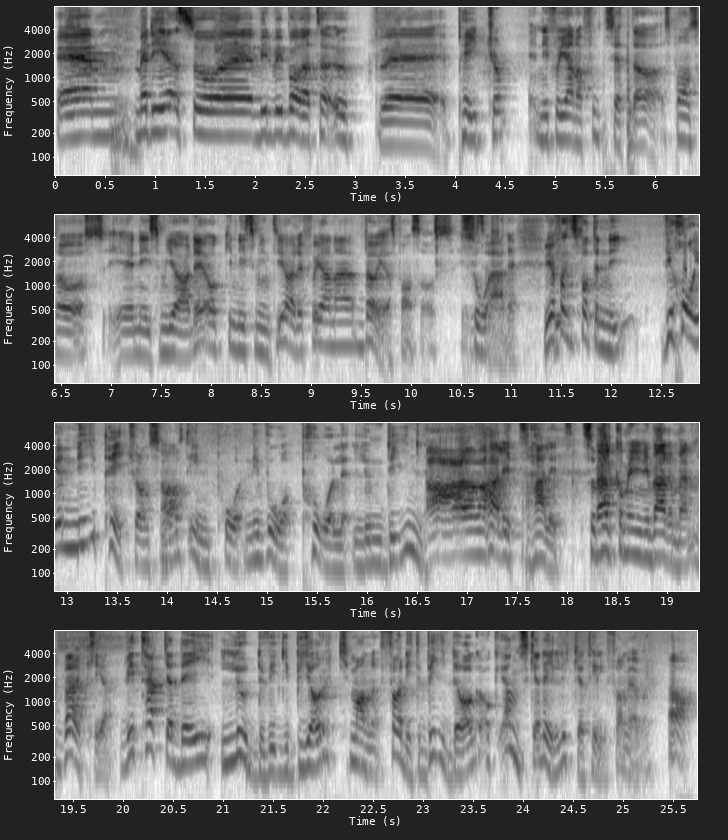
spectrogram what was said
Ehm, med det så eh, vill vi bara ta upp eh, Patreon. Ni får gärna fortsätta sponsra oss, eh, ni som gör det. Och ni som inte gör det får gärna börja sponsra oss. Så är det. Vi har faktiskt fått en ny. Vi har ju en ny Patreon som Ja. har gått in på nivå Paul Lundin. Ah, vad härligt. Härligt. Så vi, Välkommen in i värmen. verkligen. Vi tackar dig Ludvig Björkman för ditt bidrag och önskar dig lycka till framöver. Ja.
